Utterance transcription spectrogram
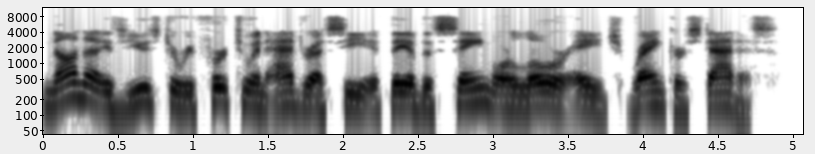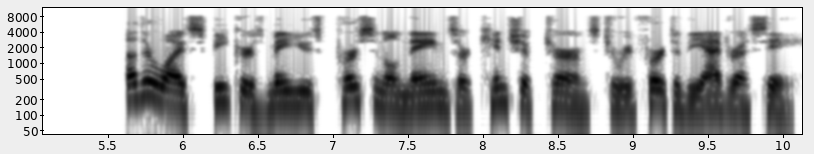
Nana is used to refer to an addressee if they have the same or lower age, rank or status. Otherwise speakers may use personal names or kinship terms to refer to the addressee.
